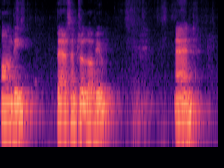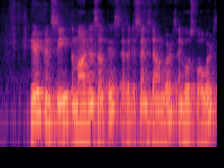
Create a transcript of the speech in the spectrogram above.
on the paracentral lobule and here you can see the marginal sulcus as it descends downwards and goes forwards.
